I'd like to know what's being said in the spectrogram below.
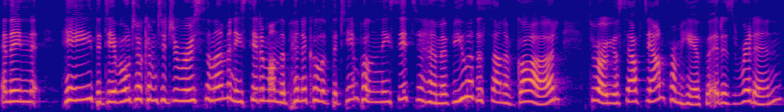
And then he, the devil, took him to Jerusalem and he set him on the pinnacle of the temple. And he said to him, If you are the Son of God, throw yourself down from here, for it is written,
